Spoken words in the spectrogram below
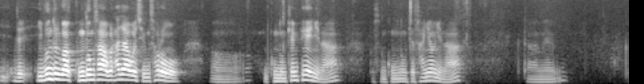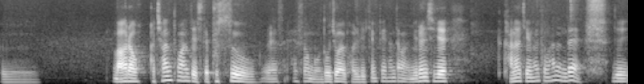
이- 이제 이분들과 공동 사업을 하자고 지금 서로 어, 공동 캠페인이나 무슨 공동체 상영이나 그다음에 그 마을하고 같이 활동할 때 있을 때 부스를 해서, 뭐 노조와의 권리 캠페인 한다거나 뭐 이런 식의 간헐적인 활동을 하는데 이제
